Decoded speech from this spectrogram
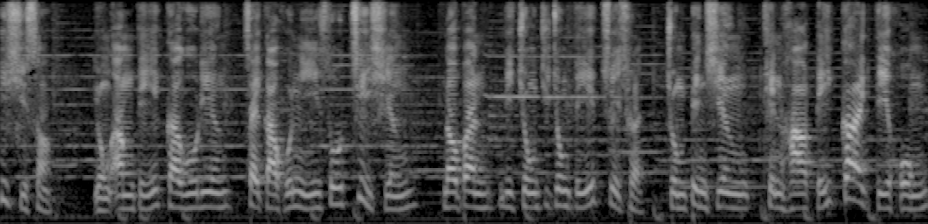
迄是啥？用红茶加牛奶，再加粉圆所制成。老板，你将这种茶做出来，将变成天下第一家茶房，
